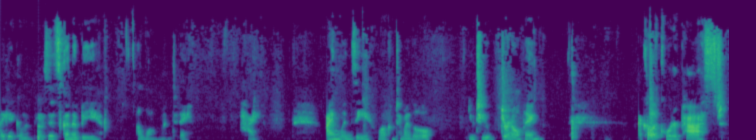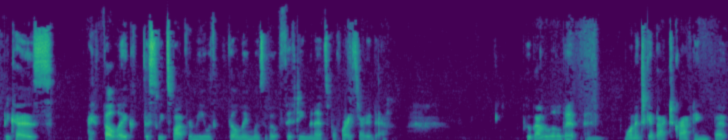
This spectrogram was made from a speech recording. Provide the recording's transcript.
I get going because it's going to be a long one today. Hi, I'm Lindsay. Welcome to my little YouTube journal thing. I call it quarter past because I felt like the sweet spot for me with filming was about 15 minutes before I started to poop out a little bit and wanted to get back to crafting, but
